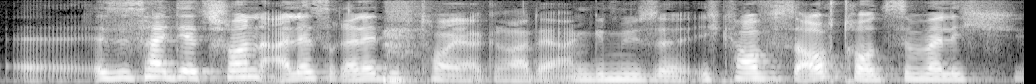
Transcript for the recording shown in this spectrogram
äh, es ist halt jetzt schon alles relativ teuer gerade an Gemüse. Ich kaufe es auch trotzdem, weil ich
